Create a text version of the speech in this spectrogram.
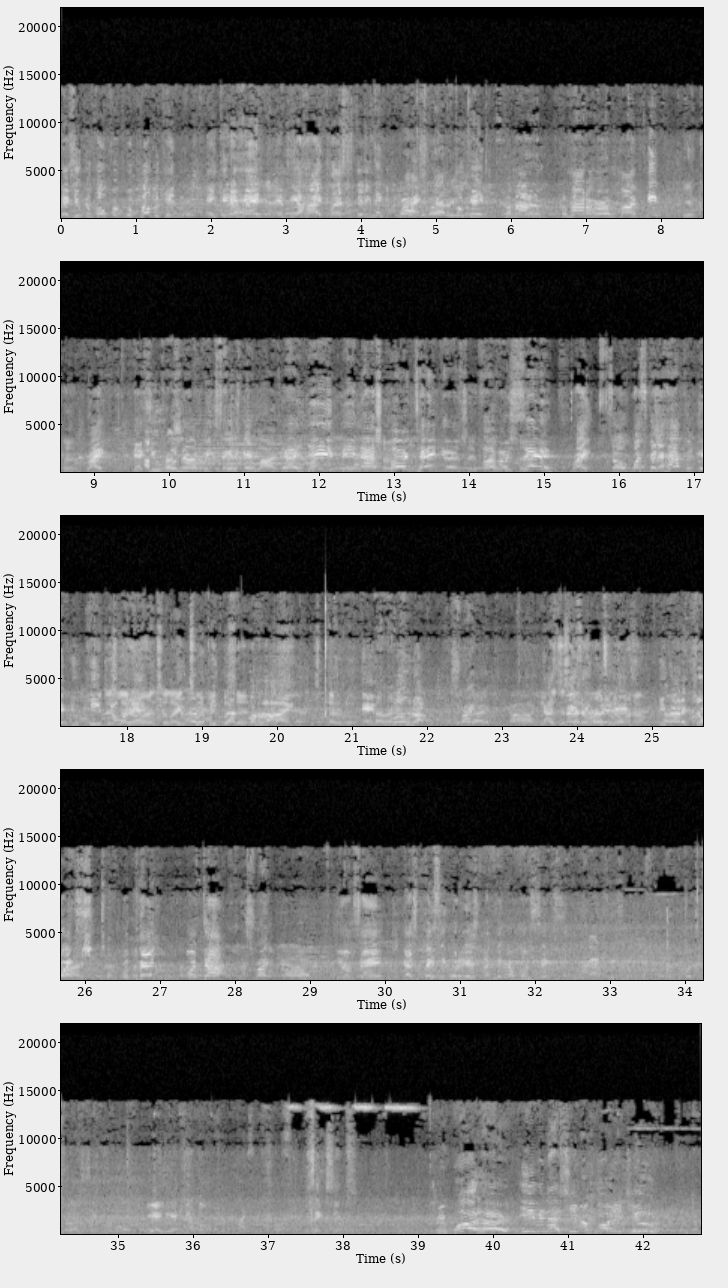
that you can vote for Republican and get ahead and be a high class city nigga. Right. Battery. Okay, come out of them, come out of her, my people. Yeah, come. Right? That I'm you will not be. Say it again. That ye be not partakers of her 5%. sins. Right. So what's going to happen if you keep You doing that? run to like you're going to be 2 left behind Just cut it off. and right. blown up. That's right. You That's can just let it basically what it is. You got a choice: is she tapping? repent or die. That's right. You know what I'm saying? That's basically what it is. I think I'm on six. What's uh, six? Yeah, yeah, keep going. Six, six. Reward her even as she rewarded you,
